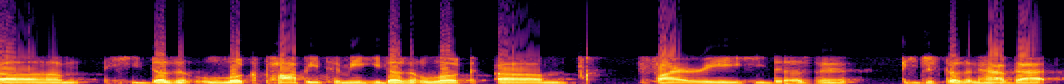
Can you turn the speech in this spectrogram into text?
Um, he doesn't look poppy to me. He doesn't look um, fiery. He doesn't. He just doesn't have that.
